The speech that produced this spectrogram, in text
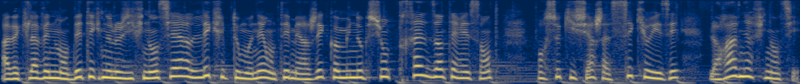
Avec l'avènement des technologies financières, les crypto-monnaies ont émergé comme une option très intéressante pour ceux qui cherchent à sécuriser leur avenir financier.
